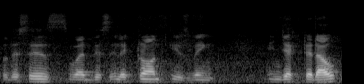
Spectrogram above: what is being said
So, this is where this electron is being injected out.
